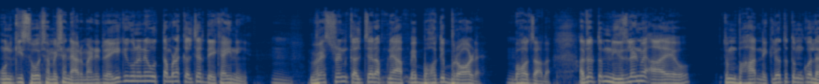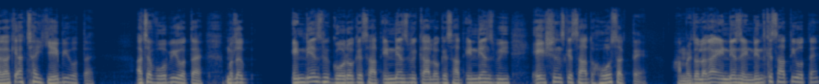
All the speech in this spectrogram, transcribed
उनकी सोच हमेशा नैरो माइंडेड रहेगी क्योंकि उन्होंने उतना बड़ा कल्चर देखा ही नहीं है। वेस्टर्न कल्चर अपने आप में बहुत ही ब्रॉड है बहुत ज़्यादा। अब जब तुम न्यूजीलैंड में आए हो तुम बाहर निकले हो तो तुमको लगा कि अच्छा ये भी होता है अच्छा वो भी होता है। मतलब इंडियंस भी गोरों के साथ इंडियंस भी कालों के साथ इंडियंस भी एशियंस के साथ हो सकते हैं। हमें तो लगा इंडियंस इंडियंस के साथ ही होते हैं।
